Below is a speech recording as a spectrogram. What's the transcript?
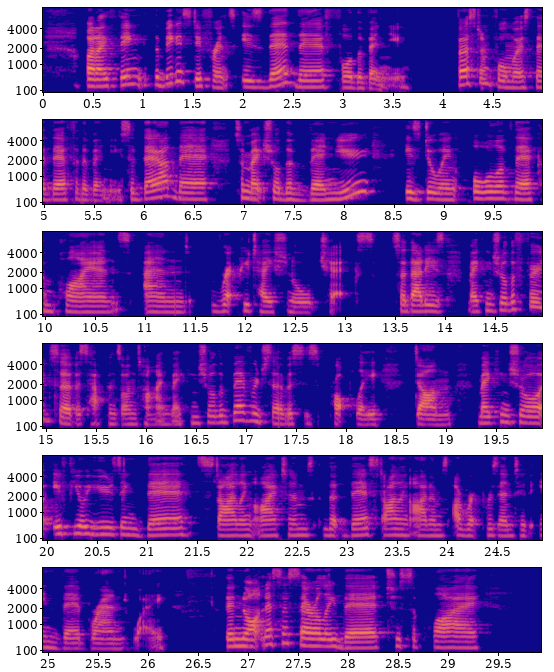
But I think the biggest difference is they're there for the venue. First and foremost, they're there for the venue. So they are there to make sure the venue is doing all of their compliance and reputational checks. So that is making sure the food service happens on time, making sure the beverage service is properly done, making sure if you're using their styling items, that their styling items are represented in their brand way. They're not necessarily there to supply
